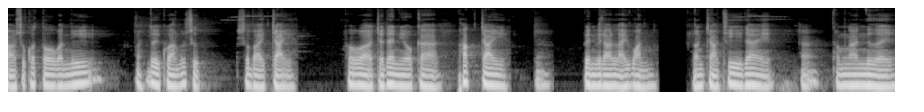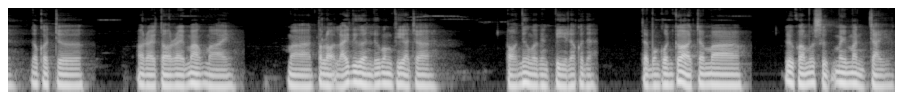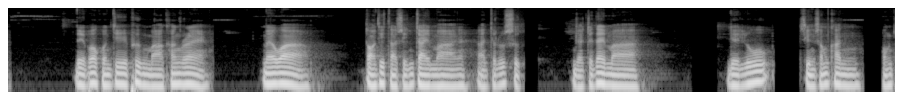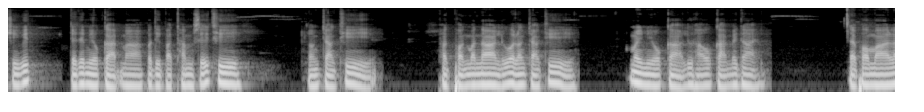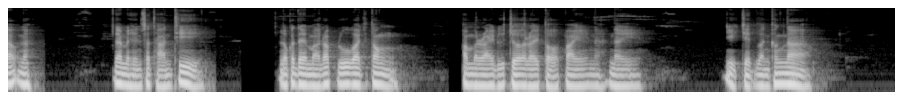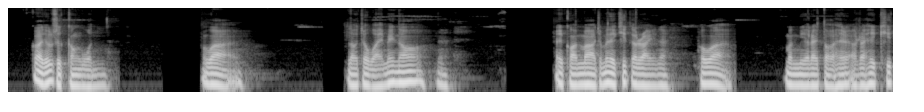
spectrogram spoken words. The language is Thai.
ายคนมาวัดป่าสุกโตวันนี้ด้วยความรู้สึกสบายใจ เพราะว่าจะได้มีโอกาสพักใจ เป็นเวลาหลายวัน หลังจากที่ได้ทำงานเหนื่อย แล้วก็เจออะไรต่ออะไรมากมาย มาตลอดหลายเดือน หรือบางทีอาจจะต่อเนื่องมาเป็นปีแล้วก็ได้ แต่บางคนก็อาจจะมาด้วยความรู้สึกไม่มั่นใจโดยเฉพาะคนที่เพิ่งมาครั้งแรก แม้ว่าตอนที่ตัดสินใจมานะอาจจะรู้สึก อยากจะได้มา เรียนรู้สิ่งสำคัญของชีวิต จะได้มีโอกาสมาปฏิบัติธรรมเสียที หลังจากที่ผัดผ่อนมานานหรือว่าหลังจากที่ไม่มีโอกาสหรือหาโอกาสไม่ได้ แต่พอมาแล้วนะ ได้มาเห็นสถานที่ เราก็ได้มารับรู้ว่าจะต้อง ทำอะไรหรือเจออะไรต่อไปนะในอีกเจ็ดวันข้างหน้า ก็อาจจะรู้สึกกังวล ว่าเราจะไหวไหมเนาะนะไอ้ก่อนมาจะไม่ได้คิดอะไรนะเพราะว่ามันมีอะไรต่อให้อะไรให้คิด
